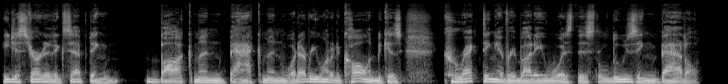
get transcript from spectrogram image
He just started accepting Bachman, Bachman, whatever you wanted to call him, because correcting everybody was this losing battle.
